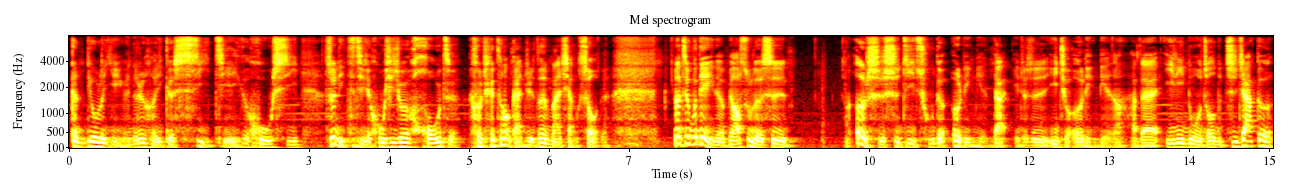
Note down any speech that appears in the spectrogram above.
跟丢了演员的任何一个细节、一个呼吸，所以你自己的呼吸就会 hold 着。我觉得这种感觉真的蛮享受的。那这部电影呢，描述的是二十世纪初的二零年代，也就是一九二零年啊，他在伊利诺州的芝加哥。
